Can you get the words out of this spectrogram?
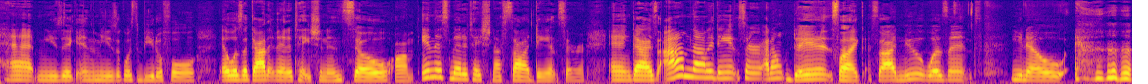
had music and the music was beautiful. It was a guided meditation. And so um, in this meditation, I saw a dancer. And guys, I'm not a dancer. I don't dance. Like, so I knew it wasn't, you know,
